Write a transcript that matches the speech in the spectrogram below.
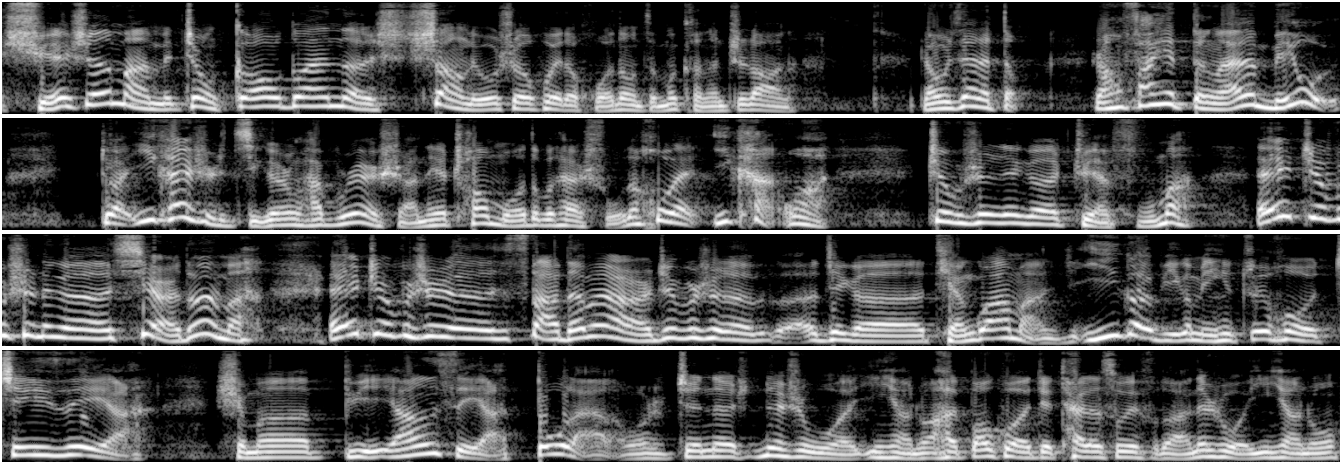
学生嘛，这种高端的上流社会的活动，怎么可能知道呢？然后我就在那等，然后发现等来了没有，对吧？一开始几个人我还不认识啊，那些超模都不太熟。那后来一看，哇，这不是那个卷福嘛？哎，这不是那个谢尔顿吗？哎，这不是斯塔德迈尔？这不是呃这个甜瓜吗？一个比一个明星，最后 Jay Z 啊，什么 Beyonce 啊都来了。我说真的，那是我印象中，还包括这泰勒·斯威夫特，那是我印象中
